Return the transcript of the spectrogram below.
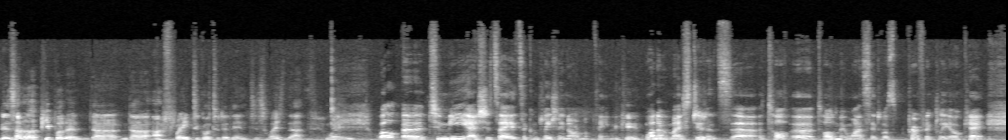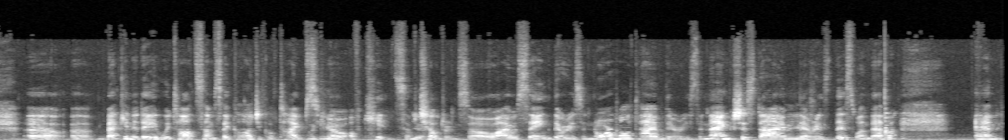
there's a lot of people that, that, that are afraid to go to the dentist. Why is that? Why? well uh, to me i should say it's a completely normal thing Okay. one of my students uh, told, uh, told me once it was perfectly okay uh, uh, back in the day we taught some psychological types Okay. you know of kids of Yeah. children so i was saying there is a normal type there is an anxious type Yes. there is this one that one and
